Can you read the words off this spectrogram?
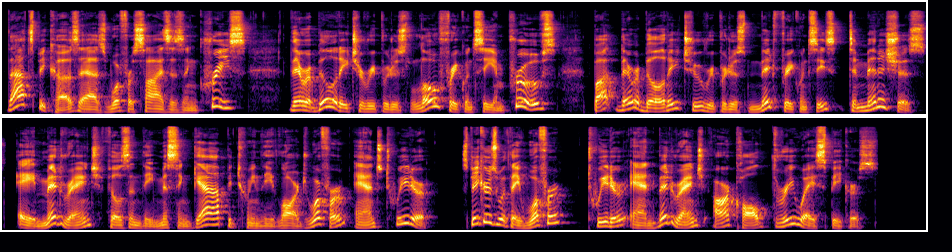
That's because as woofer sizes increase, Their ability to reproduce low frequency improves, but their ability to reproduce mid frequencies diminishes. A mid range fills in the missing gap between the large woofer and tweeter. Speakers with a woofer, tweeter, and mid range are called three way speakers.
